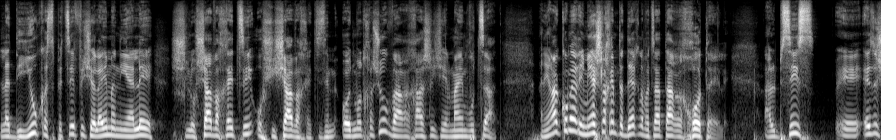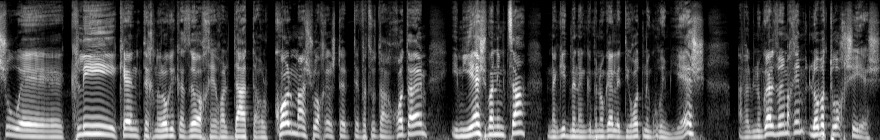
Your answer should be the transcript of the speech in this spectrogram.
לדיוק הספציפי של האם אני אעלה שלושה וחצי או שישה וחצי. זה מאוד מאוד חשוב, וההערכה שלי של מה היא מבוצעת. אני רק אומר, אם יש לכם את הדרך לבצע את ההערכות האלה, על בסיס אה, איזשהו אה, כלי, כן, טכנולוגי כזה או אחר, או על דאטה, או על כל משהו אחר שתבצעו את ההערכות עליהם, אם יש בנמצא, נגיד בנוגע לדירות מגורים, יש, אבל בנוגע לדברים אחרים, לא בטוח שיש.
